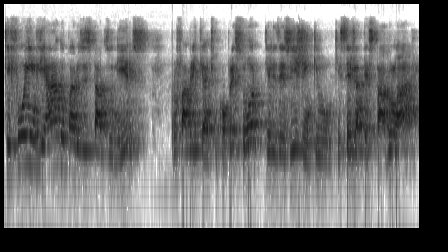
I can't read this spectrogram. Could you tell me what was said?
que foi enviado para os Estados Unidos, para o fabricante do compressor, que eles exigem que, o, que seja testado lá.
